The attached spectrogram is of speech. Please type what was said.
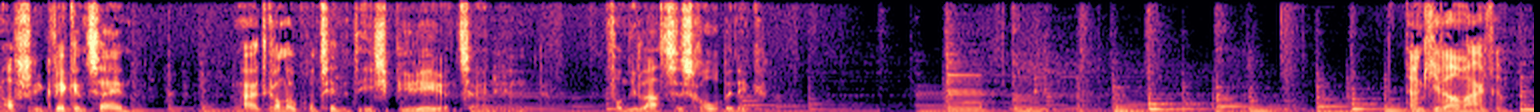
afschrikwekkend zijn, maar het kan ook ontzettend inspirerend zijn. En van die laatste school ben ik. Dankjewel Maarten.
